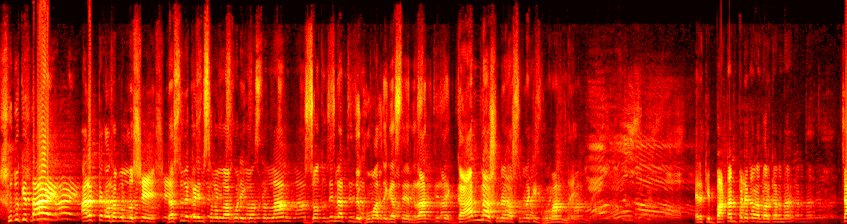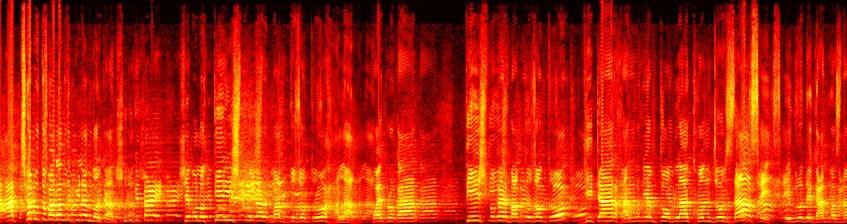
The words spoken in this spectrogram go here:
শুধু কি তাই? আরেকটা কথা বলল সে। রাসূল করিম আলাইহি যতদিন রাত্রিতে ঘুমাতে গেছেন, রাত্রিতে গান না শুনে রাসুল নাকি ঘুমান নাই। এটা কি বাটাম পেটা করা দরকার না? যা আচ্ছা মতো দিয়ে পিটান দরকার। শুধু কি তাই? সে বলল তেইশ প্রকার বাদ্যযন্ত্র হালাল। কয় প্রকার? তেইশ প্রকার বাদ্যযন্ত্র, গিটার, হারমোনিয়াম, তবলা, খঞ্জর যা আছে গান বাজনা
